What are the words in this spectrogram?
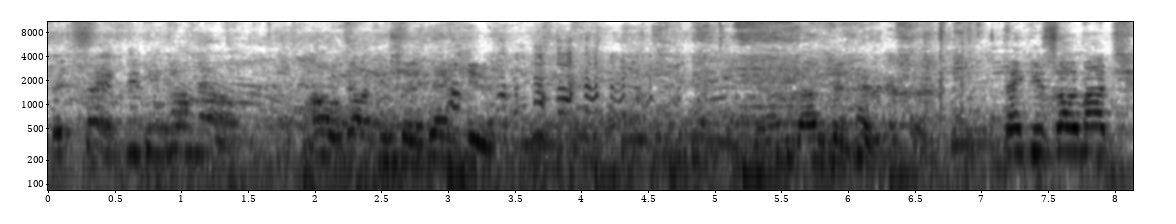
It's safe. You can come now. Oh, danke schön. Thank you. Danke. Thank you so much.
